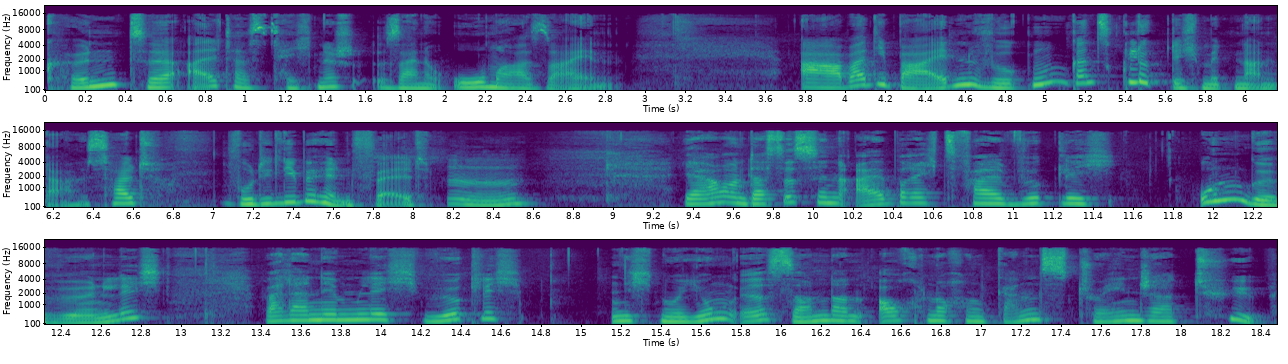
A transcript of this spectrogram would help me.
könnte alterstechnisch seine Oma sein. Aber die beiden wirken ganz glücklich miteinander. Ist halt, wo die Liebe hinfällt. Ja, und das ist in Albrechts Fall wirklich ungewöhnlich, weil er nämlich wirklich nicht nur jung ist, sondern auch noch ein ganz stranger Typ.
